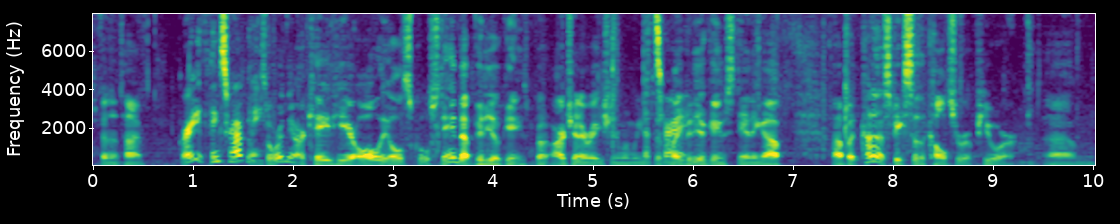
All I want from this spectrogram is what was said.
spending the time. Great, thanks for having me. So we're in the arcade here, all the old school stand-up video games, but our generation when we used That's to right. play video games standing up, uh, but kind of speaks to the culture of Pure. Um,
